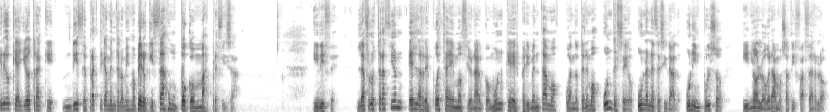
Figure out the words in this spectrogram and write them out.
creo que hay otra que dice prácticamente lo mismo, pero quizás un poco más precisa. Y dice, la frustración es la respuesta emocional común que experimentamos cuando tenemos un deseo, una necesidad, un impulso y no logramos satisfacerlo.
